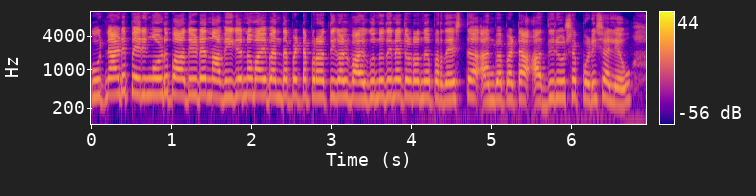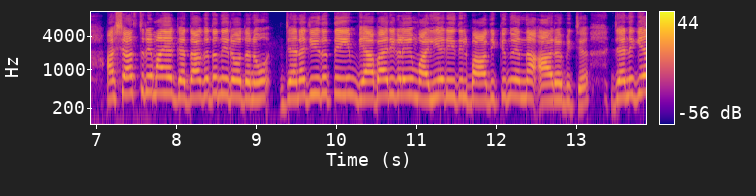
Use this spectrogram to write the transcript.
കൂറ്റനാട് പെരിങ്ങോട് പാതയുടെ നവീകരണവുമായി ബന്ധപ്പെട്ട പ്രവൃത്തികൾ വൈകുന്നതിനെ തുടർന്ന് പ്രദേശത്ത് അനുഭവപ്പെട്ട അതിരൂക്ഷ പൊടിശല്യവും അശാസ്ത്രീയമായ ഗതാഗത നിരോധനവും ജനജീവിതത്തെയും വ്യാപാരികളെയും വലിയ രീതിയിൽ ബാധിക്കുന്നു എന്ന് ആരോപിച്ച് ജനകീയ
